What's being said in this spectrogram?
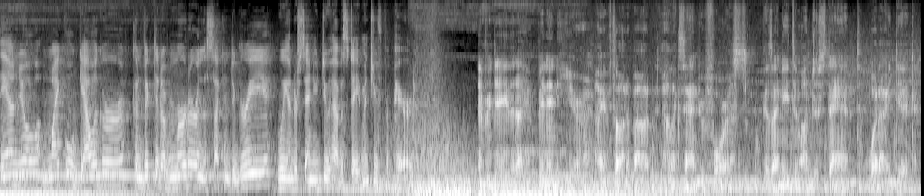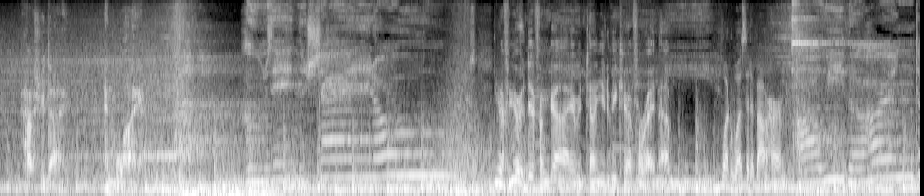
Daniel Michael Gallagher, convicted of murder in the second degree. We understand you do have a statement you've prepared. Every day that I have been in here, I have thought about Alexandra Forrest because I need to understand what I did, how she died, and why. You know, if you're a different guy, I would tell you to be careful right now. What was it about her? Are we the harder?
